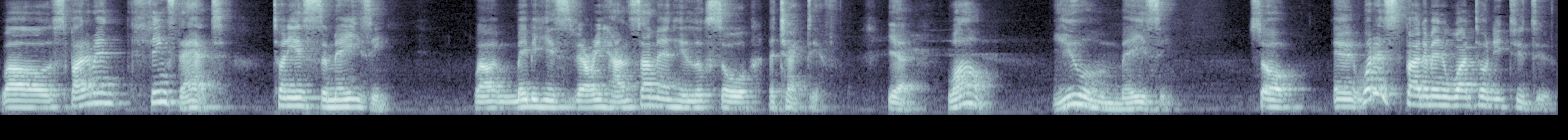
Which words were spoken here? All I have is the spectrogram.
Well, Spider-Man thinks that Tony is amazing. Well, maybe he's very handsome and he looks so attractive. Yeah. Wow. You are amazing. So, and what does Spider-Man want Tony to do?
